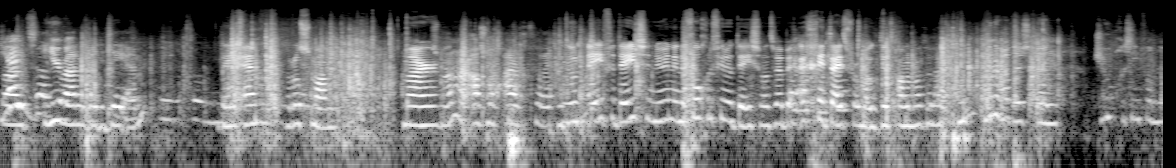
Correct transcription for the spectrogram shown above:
want hier waren we bij de DM. DM, Rosman. Maar Maar alsnog aardig veel uit. we doen even deze nu en in de volgende video deze. Want we hebben echt geen tijd voor om ook dit allemaal te laten zien. Moeder had dus een tube gezien van de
